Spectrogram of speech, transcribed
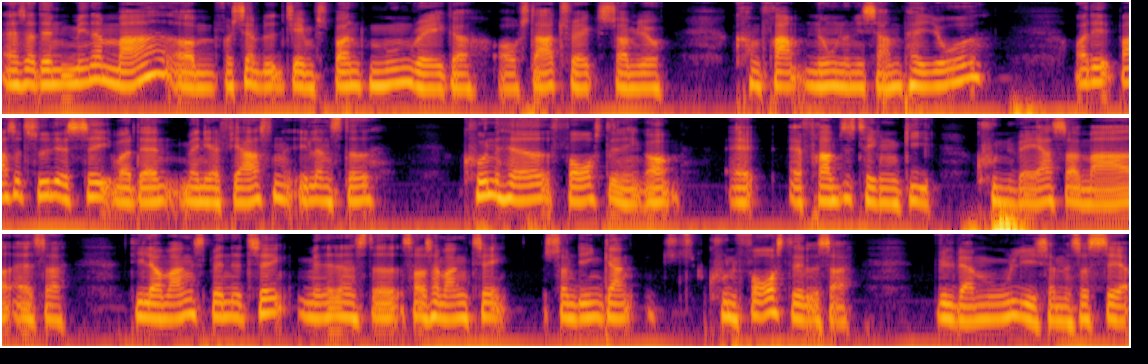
Altså, den minder meget om for eksempel James Bond, Moonraker og Star Trek, som jo kom frem nogenlunde i samme periode. Og det er bare så tydeligt at se, hvordan man i 70'erne et eller andet sted kun havde forestilling om, at, at fremtidsteknologi kunne være så meget. Altså, de laver mange spændende ting, men et eller andet sted, så er der så mange ting, som de ikke engang kunne forestille sig, ville være mulige, som man så ser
